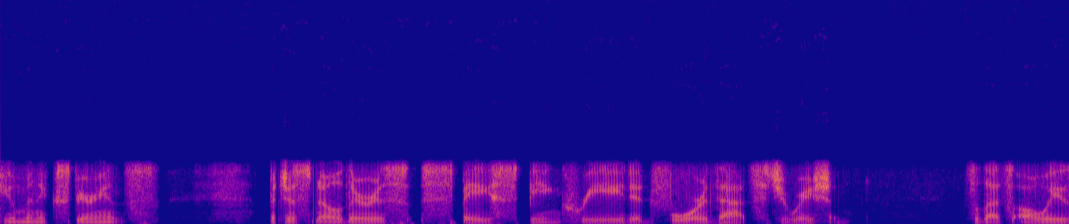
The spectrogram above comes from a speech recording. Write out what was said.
human experience. But just know there is space being created for that situation. So that's always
